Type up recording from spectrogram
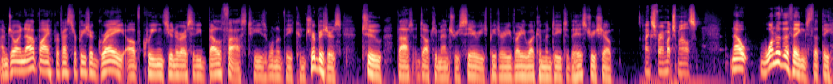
I'm joined now by Professor Peter Gray of Queen's University Belfast. He's one of the contributors to that documentary series. Peter, you're very welcome indeed to the History Show. Thanks very much, Myles. Now, one of the things that the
